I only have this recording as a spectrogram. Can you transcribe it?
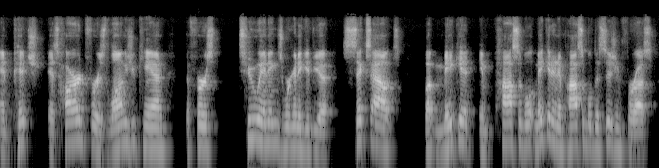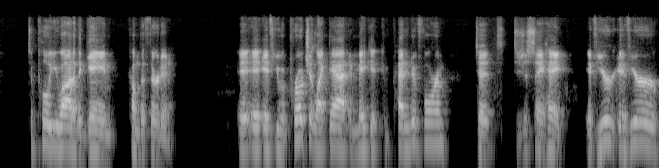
and pitch as hard for as long as you can. The first two innings, we're going to give you six outs, but make it impossible, make it an impossible decision for us to pull you out of the game come the third inning. If you approach it like that and make it competitive for him to, to just say, hey, if you're if you're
